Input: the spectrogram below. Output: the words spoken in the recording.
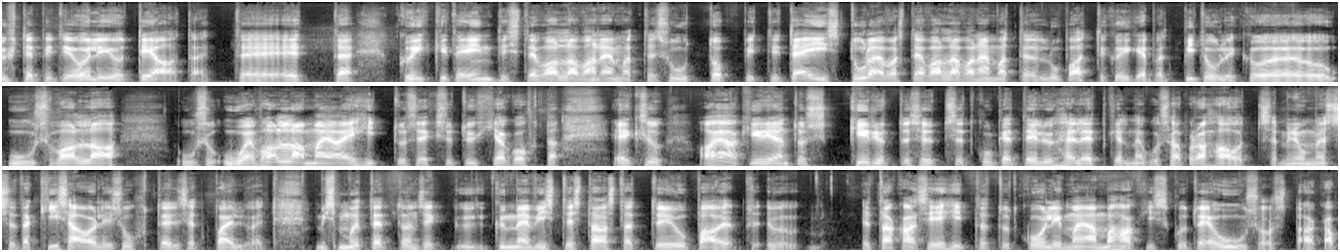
ühtepidi oli ju teada, et, et kõikide endiste vallavanemate suud topiti täis, tulevaste vallavanematele lubati kõigepealt pidulik uus valla, uus, uue vallamaja ehitus, eks ju, tühja kohta, eks ju, ajakirjandus kirjutas ja ütles, et kuulge, teil ühel hetkel nagu saab raha otsa, minu meelest seda kisa oli suhteliselt palju, et mis mõtet on see kümme-viisteist aastat juba tagasi ehitatud koolimaja maha kiskuda ja uus osta, aga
